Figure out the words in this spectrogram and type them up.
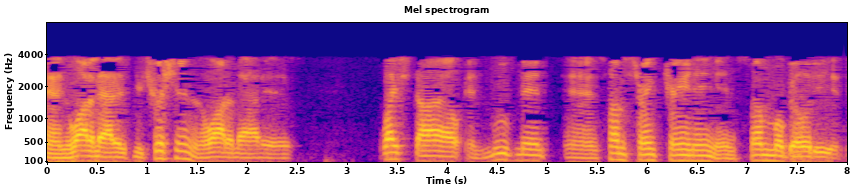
And a lot of that is nutrition and a lot of that is lifestyle and movement and some strength training and some mobility and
